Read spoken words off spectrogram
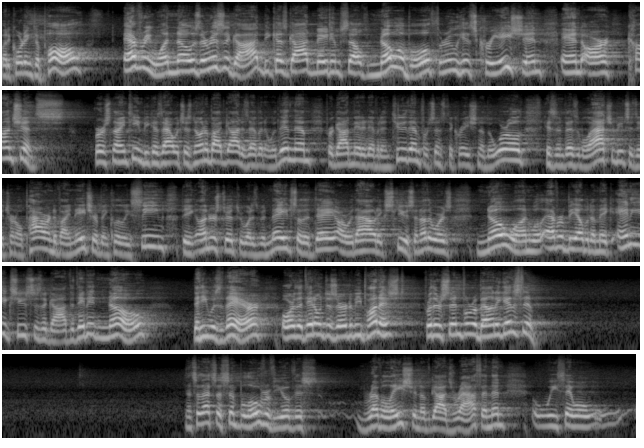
But according to Paul, Everyone knows there is a God because God made himself knowable through his creation and our conscience. Verse 19, because that which is known about God is evident within them, for God made it evident to them. For since the creation of the world, his invisible attributes, his eternal power and divine nature have been clearly seen, being understood through what has been made, so that they are without excuse. In other words, no one will ever be able to make any excuses of God that they didn't know that he was there or that they don't deserve to be punished for their sinful rebellion against him. And so that's a simple overview of this revelation of God's wrath. And then we say, well,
